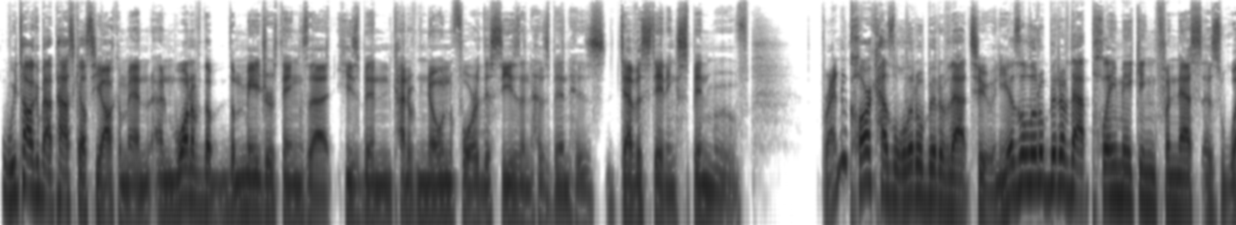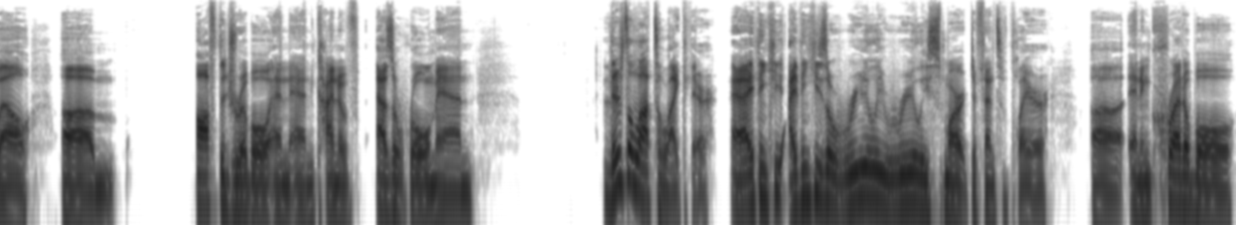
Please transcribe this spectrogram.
we talk about Pascal Siakam, and, and one of the the major things that he's been kind of known for this season has been his devastating spin move. Brandon Clarke has a little bit of that too, and he has a little bit of that playmaking finesse as well. Um, off the dribble and and kind of as a role man. There's a lot to like there. And I think he I think he's a really, really smart defensive player. Uh, an incredible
